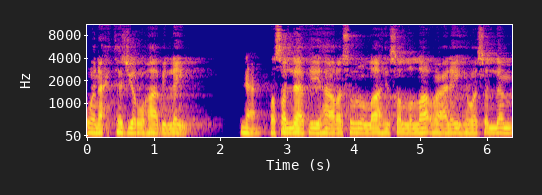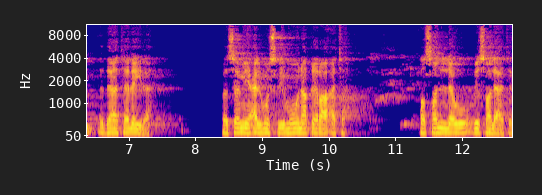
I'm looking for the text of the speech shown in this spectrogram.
ونحتجرها بالليل. نعم. فصلى فيها رسول الله صلى الله عليه وسلم ذات ليلة. فسمع المسلمون قراءته فصلوا بصلاته.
